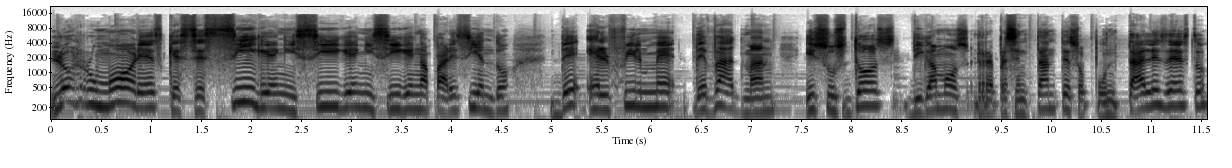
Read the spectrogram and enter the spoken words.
los rumores que se siguen y siguen y siguen apareciendo de el filme de Batman y sus dos, digamos, representantes o puntales de esto,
